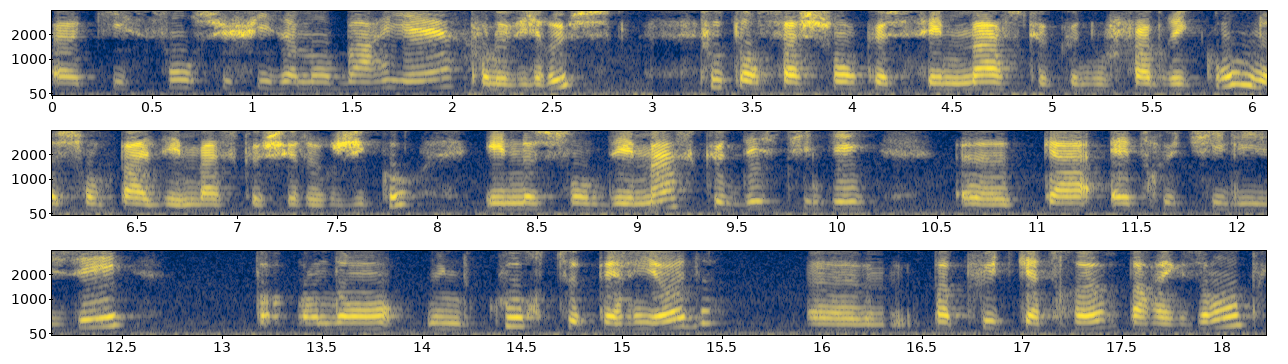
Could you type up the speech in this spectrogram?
euh, qui sont suffisamment barrières pour le virus, tout en sachant que ces masques que nous fabriquons ne sont pas des masques chirurgicaux et ne sont des masques destinés euh, qu'à être utilisés pendant une courte période, pas plus de 4 heures par exemple,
